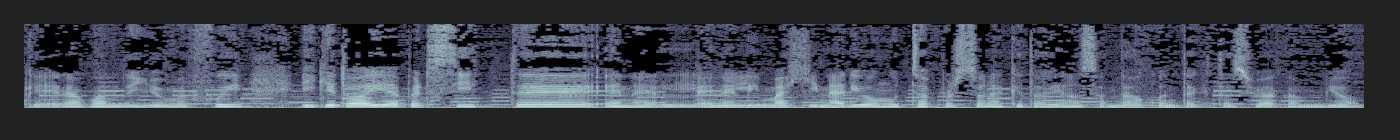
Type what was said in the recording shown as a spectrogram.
que era cuando yo me fui y que todavía persiste en el, en el imaginario muchas personas que todavía no se han dado cuenta que esta ciudad cambió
